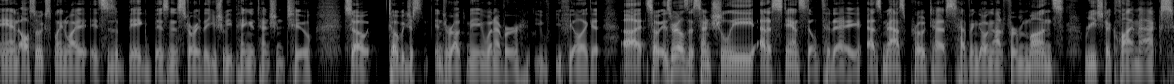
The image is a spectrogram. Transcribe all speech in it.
and also explain why this is a big business story that you should be paying attention to. So Toby, just interrupt me whenever you, you feel like it. Uh, so Israel is essentially at a standstill today as mass protests have been going on for months, reached a climax.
